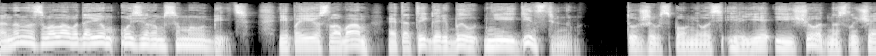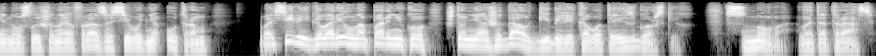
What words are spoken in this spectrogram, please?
Она назвала водоем озером самоубийц. И, по ее словам, этот Игорь был не единственным. Тут же вспомнилась Илье и еще одна случайно услышанная фраза сегодня утром. Василий говорил напарнику, что не ожидал гибели кого-то из горских. Снова, в этот раз.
